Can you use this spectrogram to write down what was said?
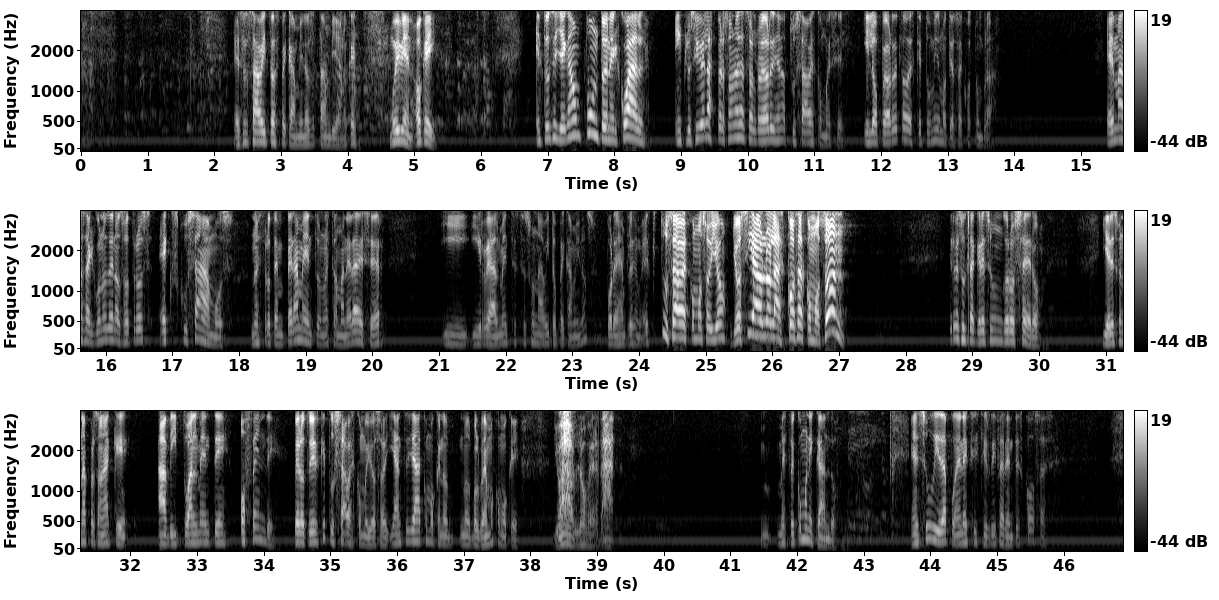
esos hábitos pecaminosos también, ¿ok? Muy bien, ok. Entonces llega un punto en el cual inclusive las personas a su alrededor dicen, tú sabes cómo es él. Y lo peor de todo es que tú mismo te has acostumbrado. Es más, algunos de nosotros excusamos nuestro temperamento, nuestra manera de ser, y, realmente esto es un hábito pecaminoso. Por ejemplo, es que tú sabes cómo soy yo. Yo sí hablo las cosas como son. Y resulta que eres un grosero y eres una persona que habitualmente ofende. Pero tú dices que tú sabes cómo yo soy. Y antes ya como que nos, nos volvemos como que yo hablo verdad. Me estoy comunicando. En su vida pueden existir diferentes cosas.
